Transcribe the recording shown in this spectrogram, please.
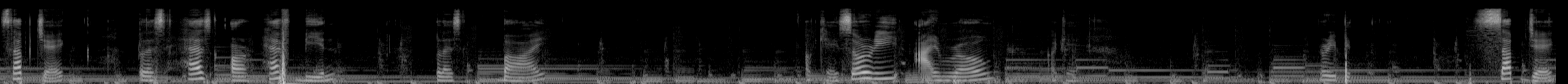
subject plus has or have been plus by. Okay sorry i'm wrong. Okay. Repeat. Subject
